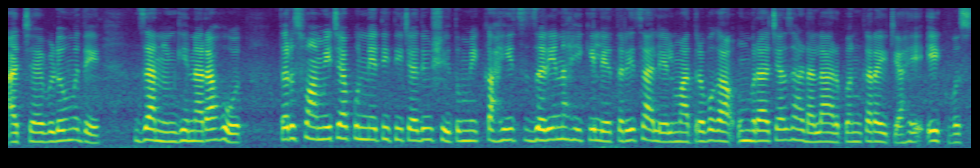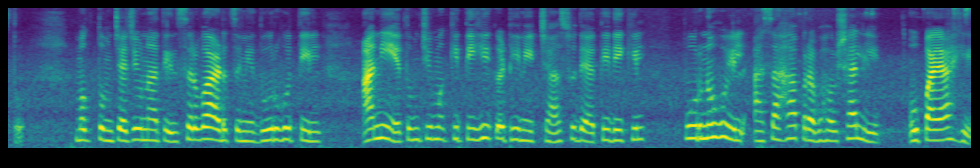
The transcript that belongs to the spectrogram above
आजच्या व्हिडिओमध्ये जाणून घेणार आहोत. तर स्वामीच्या पुण्यतिथीच्या दिवशी तुम्ही काहीच जरी नाही केले तरी चालेल मात्र बघा उंबराच्या झाडाला अर्पण करायची आहे एक वस्तू. मग तुमच्या जीवनातील सर्व अडचणी दूर होतील आणि तुमची मग कितीही कठीण इच्छा असू द्या ती देखील पूर्ण होईल असा हा प्रभावशाली उपाय आहे.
